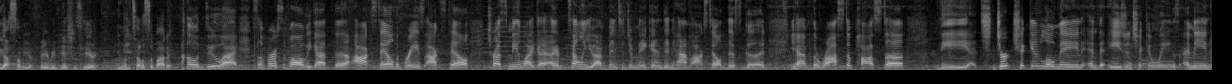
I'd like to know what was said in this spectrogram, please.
We got some of your favorite dishes here. You want to tell us about it? Oh, do I? So first of all, we got the oxtail, the braised oxtail. Trust me, like I, am telling you, I've been to Jamaica and didn't have oxtail this good. You have the rasta pasta, the jerk chicken lo mein, and the Asian chicken wings. I mean,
